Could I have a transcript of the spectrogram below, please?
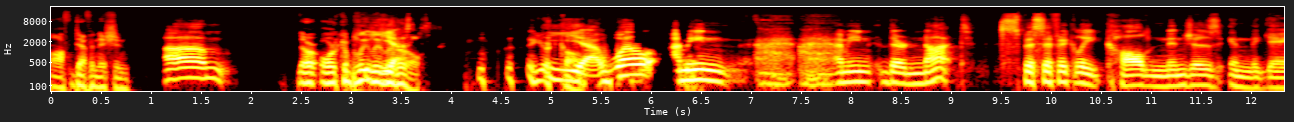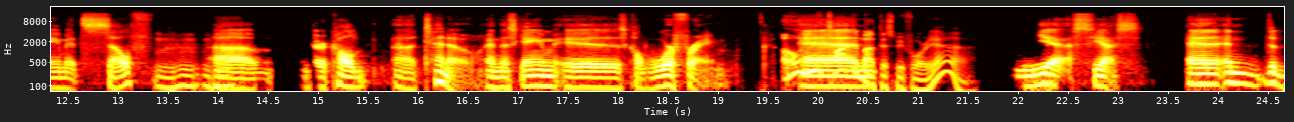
off definition Um, or, or completely literal. Yeah, well, I mean, I mean, they're not specifically called ninjas in the game itself. Mhm, mhm. Um, they're called uh, Tenno, and this game is called Warframe. Oh, you've talked about this before. Yeah. Yes, yes, and and the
